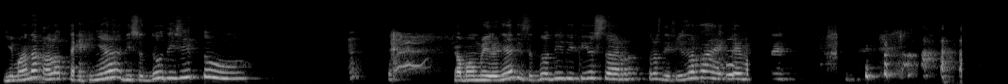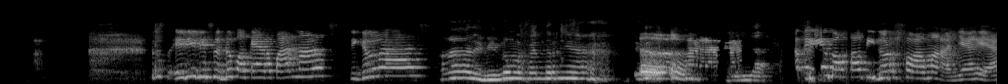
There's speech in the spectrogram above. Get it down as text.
gimana kalau tehnya diseduh di situ? Chamomile-nya diseduh di diffuser. Terus diffuser naik deh. Terus ini diseduh pakai air panas di gelas. Ah, diminum lavendernya. Iya. Kayaknya bakal tidur selamanya ya.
